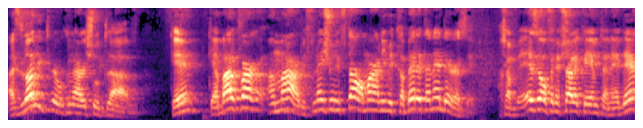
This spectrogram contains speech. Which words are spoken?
אז לא נתרוקנה רשות לאב. כן? כי הבעל כבר אמר, לפני שהוא נפטר, הוא אמר אני מקבל את הנדר הזה. עכשיו, באיזה אופן אפשר לקיים את הנדר?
